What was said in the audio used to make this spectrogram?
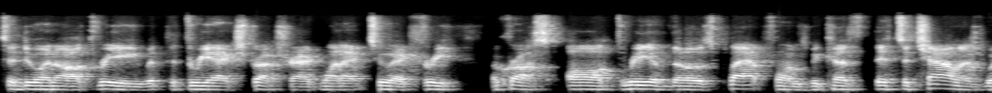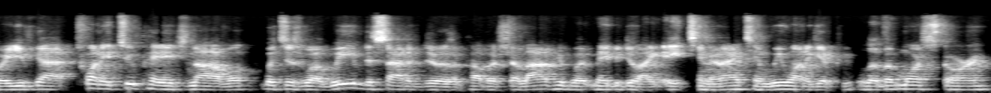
to doing all three with the three act structure, act one, act two, act three across all three of those platforms because it's a challenge where you've got 22 page novel, which is what we've decided to do as a publisher. A lot of people would maybe do like 18 or 19. We want to give people a little bit more story.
